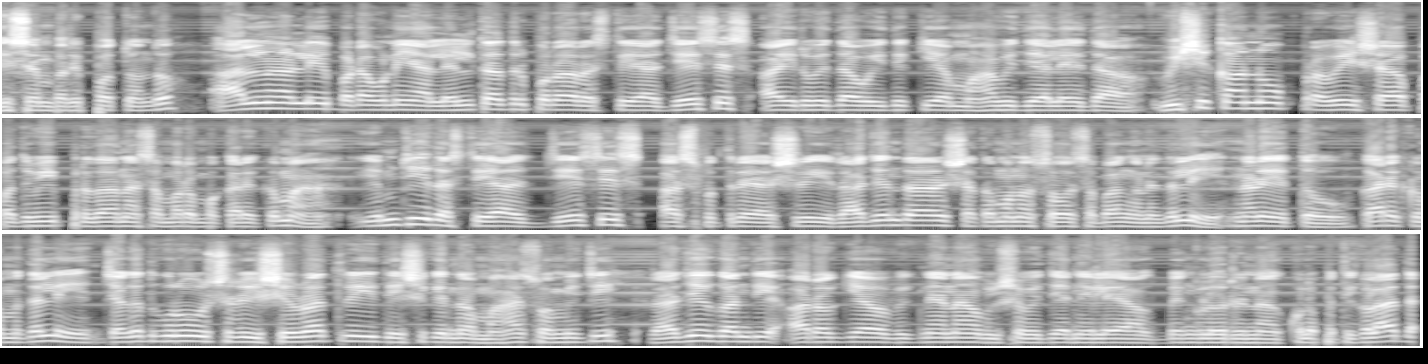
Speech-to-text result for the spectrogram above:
ಡಿಸೆಂಬರ್ ಇಪ್ಪತ್ತೊಂದು. ಆಲನಹಳ್ಳಿ ಬಡಾವಣೆಯ ಲಲಿತಾದ್ರಿಪುರ ರಸ್ತೆಯ ಜೆಎಸ್ಎಸ್ ಆಯುರ್ವೇದ ವೈದ್ಯಕೀಯ ಮಹಾವಿದ್ಯಾಲಯದ ವಿಶಿಕಾನು ಪ್ರವೇಶ ಪದವಿ ಪ್ರದಾನ ಸಮಾರಂಭ ಕಾರ್ಯಕ್ರಮ ಎಂಜಿ ರಸ್ತೆಯ ಜೆಎಸ್ಎಸ್ ಆಸ್ಪತ್ರೆಯ ಶ್ರೀ ರಾಜೇಂದ್ರ ಶತಮಾನೋತ್ಸವ ಸಭಾಂಗಣದಲ್ಲಿ ನಡೆಯಿತು. ಕಾರ್ಯಕ್ರಮದಲ್ಲಿ ಜಗದ್ಗುರು ಶ್ರೀ ಶಿವರಾತ್ರಿ ದೇಶಿಕೇಂದ್ರ ಮಹಾಸ್ವಾಮೀಜಿ, ರಾಜೀವ್ ಗಾಂಧಿ ಆರೋಗ್ಯ ವಿಜ್ಞಾನ ವಿಶ್ವವಿದ್ಯಾನಿಲಯ ಬೆಂಗಳೂರಿನ ಕುಲಪತಿಗಳಾದ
